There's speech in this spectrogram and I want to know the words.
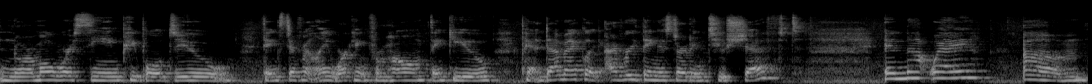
normal. We're seeing people do things differently, working from home. Thank you, pandemic. Like everything is starting to shift in that way. Um,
